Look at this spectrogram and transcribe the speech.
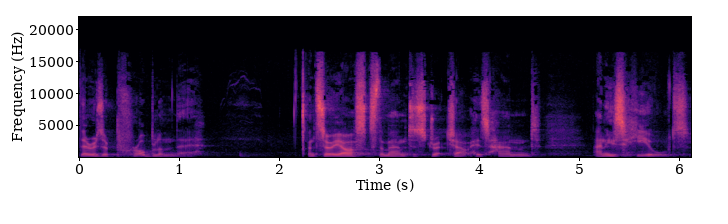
there is a problem there. And so he asks the man to stretch out his hand, and he's healed.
